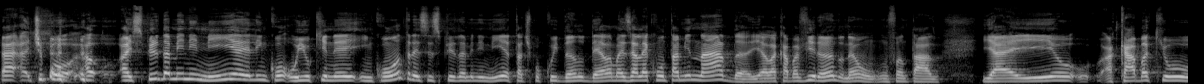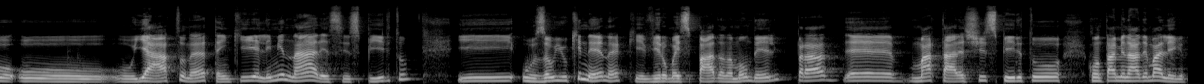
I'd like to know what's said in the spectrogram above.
É, tipo, a, a, espírito da menininha, ele o Yukine encontra esse espírito da menininha, tá, tipo, cuidando dela, mas ela é contaminada e ela acaba virando, né, um, um fantasma. E aí o, acaba que o, o, o Yato, né, tem que eliminar esse espírito e usa o Yukine, né, que vira uma espada na mão dele, para é, matar este espírito contaminado e maligno.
